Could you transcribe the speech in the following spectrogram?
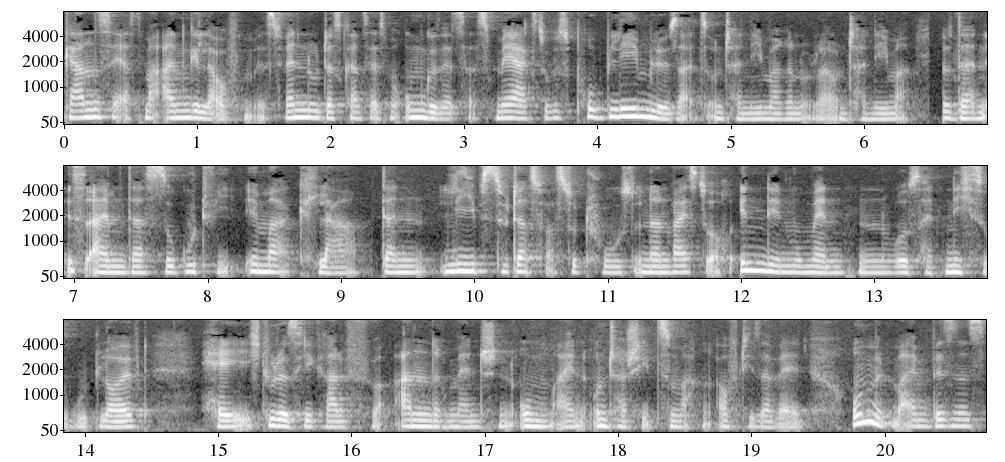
Ganze erstmal angelaufen ist, wenn du das Ganze erstmal umgesetzt hast, merkst, du bist Problemlöser als Unternehmerin oder Unternehmer, dann ist einem das so gut wie immer klar. Dann liebst du das, was du tust und dann weißt du auch in den Momenten, wo es halt nicht so gut läuft, hey, ich tue das hier gerade für andere Menschen, um einen Unterschied zu machen auf dieser Welt, um mit meinem Business,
